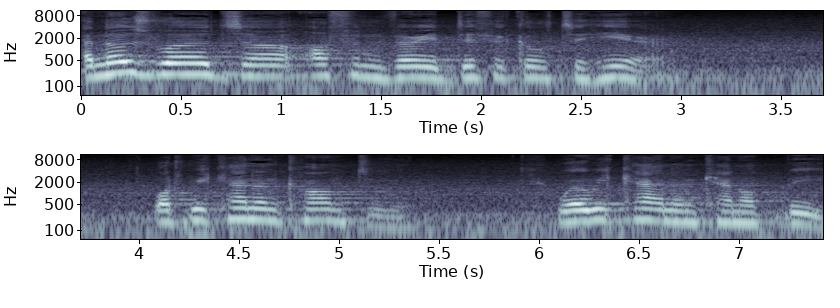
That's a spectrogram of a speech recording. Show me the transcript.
And those words are often very difficult to hear. What we can and can't do, where we can and cannot be,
